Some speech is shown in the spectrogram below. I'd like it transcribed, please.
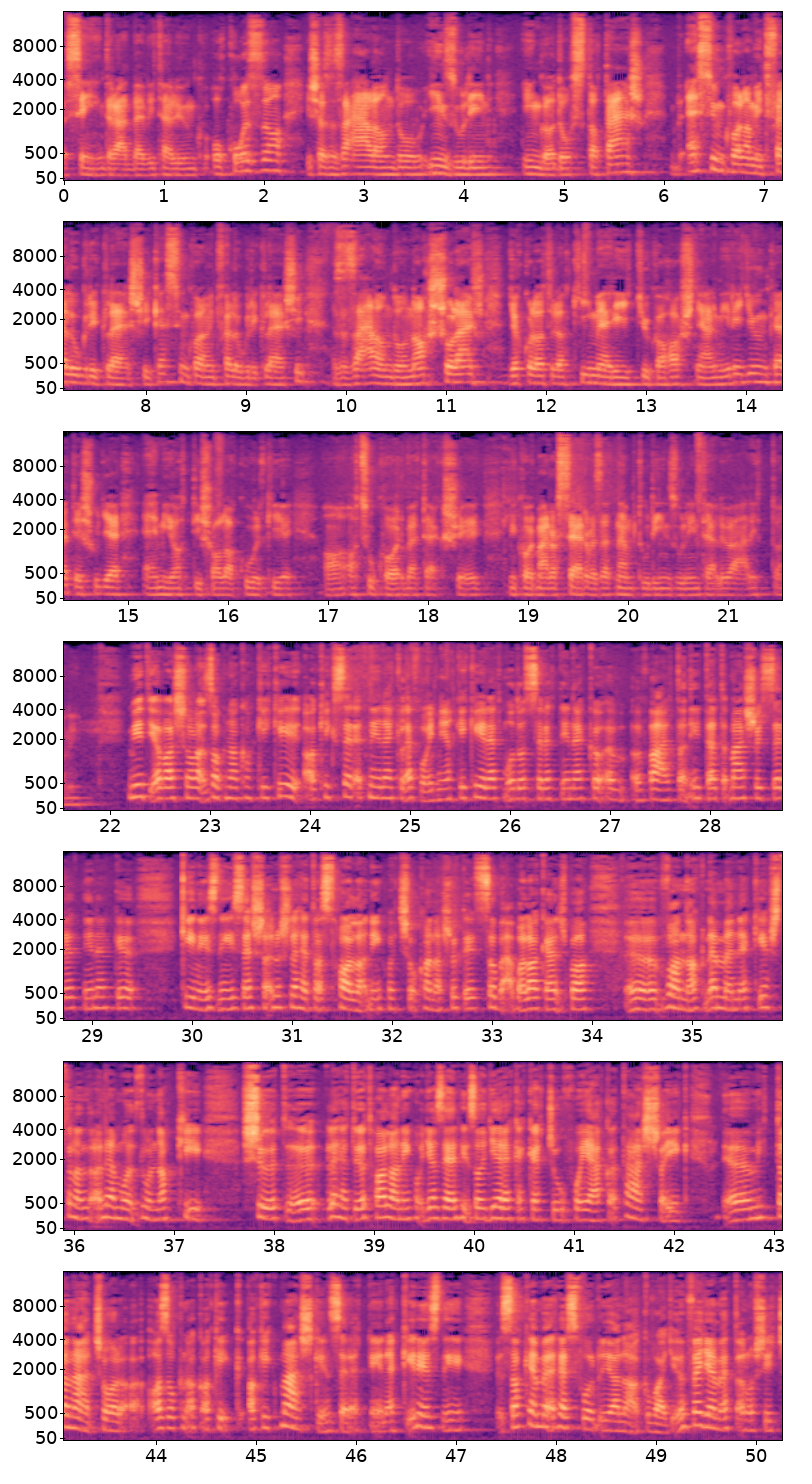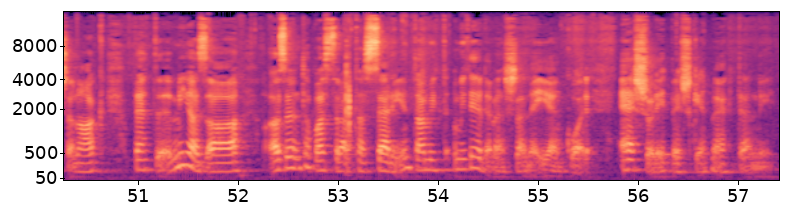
szénhidrát bevitelünk okozza, és ez az állandó inzulin ingadoztatás. Eszünk valamit, felugrik, leesik, eszünk valamit, felugrik, leesik. Ez az állandó nassolás, gyakorlatilag kimerítjük a hasnyálmirigyünket, és ugye emiatt is alakul ki a, a cukorbetegség, mikor már a szervezet nem tud inzulint előállítani. Mit javasol azoknak, akik, akik szeretnének lefogyni, akik életmódot szeretnének váltani, tehát máshogy szeretnének kinézni, hiszen sajnos lehet azt hallani, hogy sokan a sötét szobába, lakásba vannak, nem mennek ki a strandra, nem mozdulnak ki, sőt, lehet őt hallani, hogy az elhízott gyerekeket csúfolják a társaik, mit tanácsol azoknak, akik, akik másként szeretnének kinézni, szakemberhez forduljanak, vagy önfegyelmet tanúsítsanak, tehát mi az a, az ön tapasztalata szerint, amit, amit érdemes lenne ilyenkor első lépésként megtenni?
